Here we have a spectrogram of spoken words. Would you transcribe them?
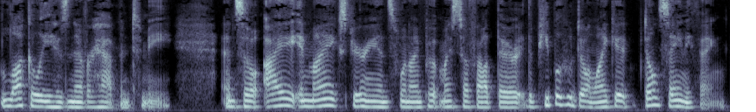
luckily has never happened to me. And so I, in my experience, when I put my stuff out there, the people who don't like it don't say anything.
